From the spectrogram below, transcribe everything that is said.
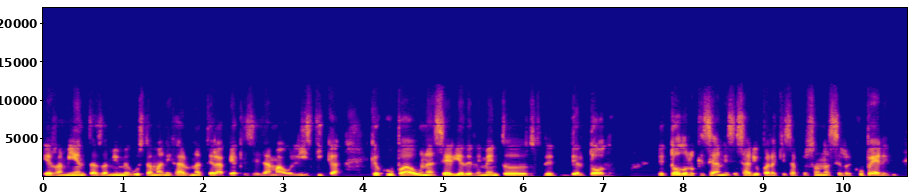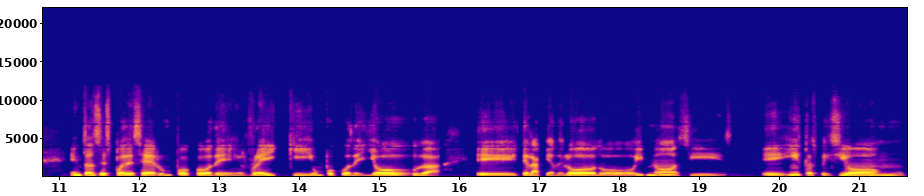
herramientas. A mí me gusta manejar una terapia que se llama holística, que ocupa una serie de elementos del todo, de todo lo que sea necesario para que esa persona se recupere. Entonces puede ser un poco de reiki, un poco de yoga, eh, terapia de lodo, hipnosis, eh, introspección,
